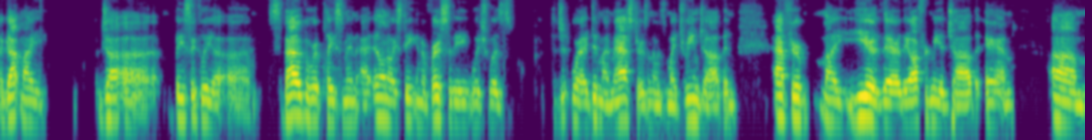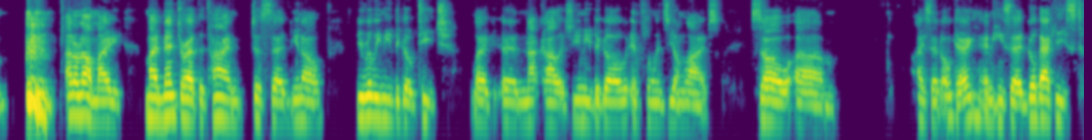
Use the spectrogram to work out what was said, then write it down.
I got my uh, basically a, a, sabbatical replacement at Illinois State University, which was where I did my master's, and it was my dream job. And after my year there, they offered me a job, and um, I don't know, my my mentor at the time just said, you know, you really need to go teach, like, and not college. You need to go influence young lives. So um, I said, okay, and he said, go back east.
